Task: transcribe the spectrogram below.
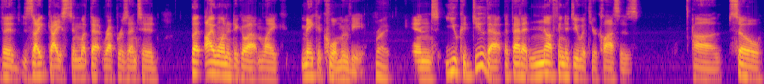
the zeitgeist and what that represented. But I wanted to go out and like make a cool movie. Right. And you could do that, but that had nothing to do with your classes. Uh, so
